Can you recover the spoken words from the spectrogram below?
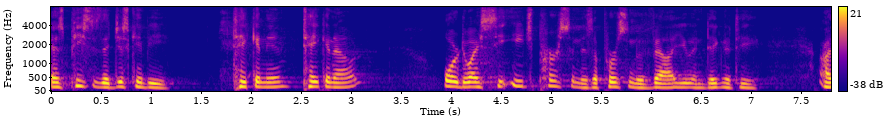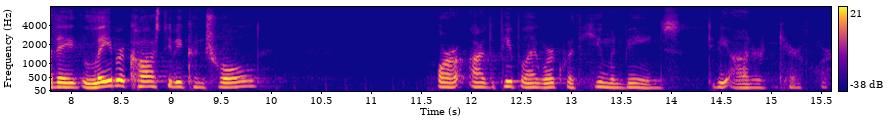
As pieces that just can be taken in, taken out? Or do I see each person as a person of value and dignity? Are they labor costs to be controlled? Or are the people I work with human beings to be honored and cared for?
